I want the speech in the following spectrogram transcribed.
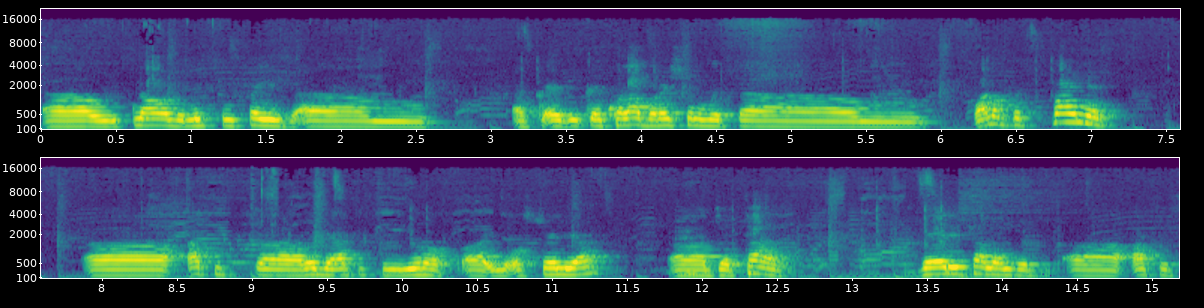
Uh, it's now in the mixing phase. Um, a, a- collaboration with um, one of the finest uh, artists, uh, reggae artists in Europe, uh, in Australia, uh, Jatan. Very talented uh, artist.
